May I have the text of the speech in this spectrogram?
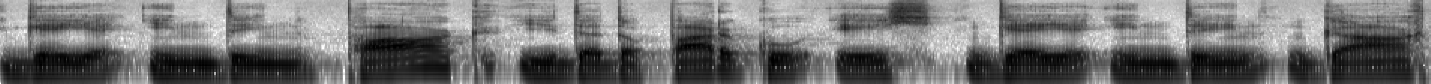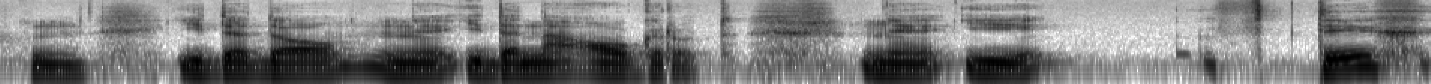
gehe in den Park, idę do parku. Ich gehe in den Garten, idę, do, idę na ogród. I w tych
